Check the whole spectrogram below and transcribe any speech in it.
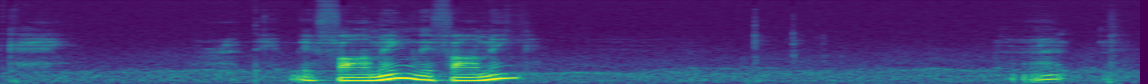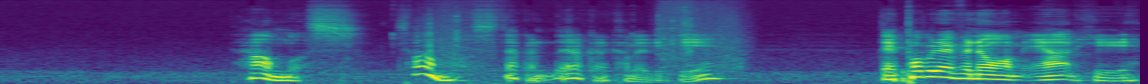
Okay. They're farming. They're farming. Alright. Harmless. It's harmless. They're not, gonna, they're not gonna come over here. They probably don't even know I'm out here.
